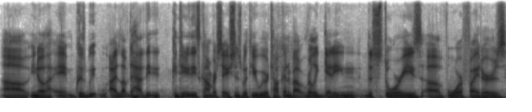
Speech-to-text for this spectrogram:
uh, you know, because eh, we I love to have the continue these conversations with you. We were talking about really getting the stories of warfighters.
